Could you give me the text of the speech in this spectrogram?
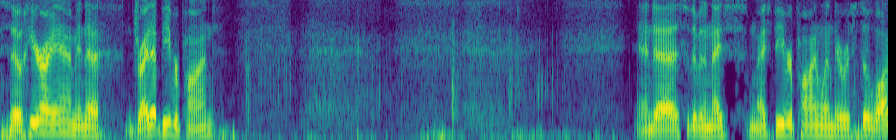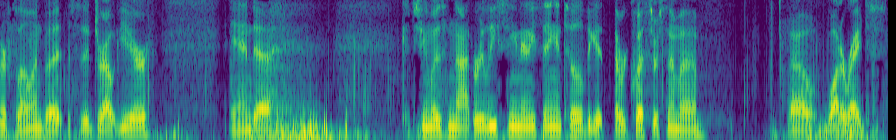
So here I am in a dried up beaver pond. And uh, this would have been a nice, nice beaver pond when there was still water flowing, but this is a drought year, and uh, Cachuma's not releasing anything until they get a request for some uh, uh, water rights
